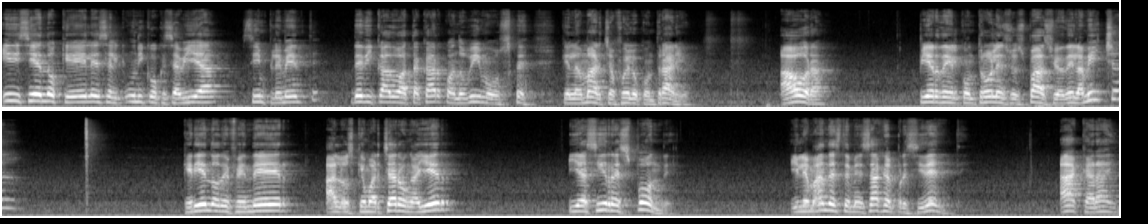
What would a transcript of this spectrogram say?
y diciendo que él es el único que se había simplemente dedicado a atacar cuando vimos que la marcha fue lo contrario. Ahora pierde el control en su espacio Adela Micha, queriendo defender a los que marcharon ayer y así responde y le manda este mensaje al presidente. Ah, caray,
